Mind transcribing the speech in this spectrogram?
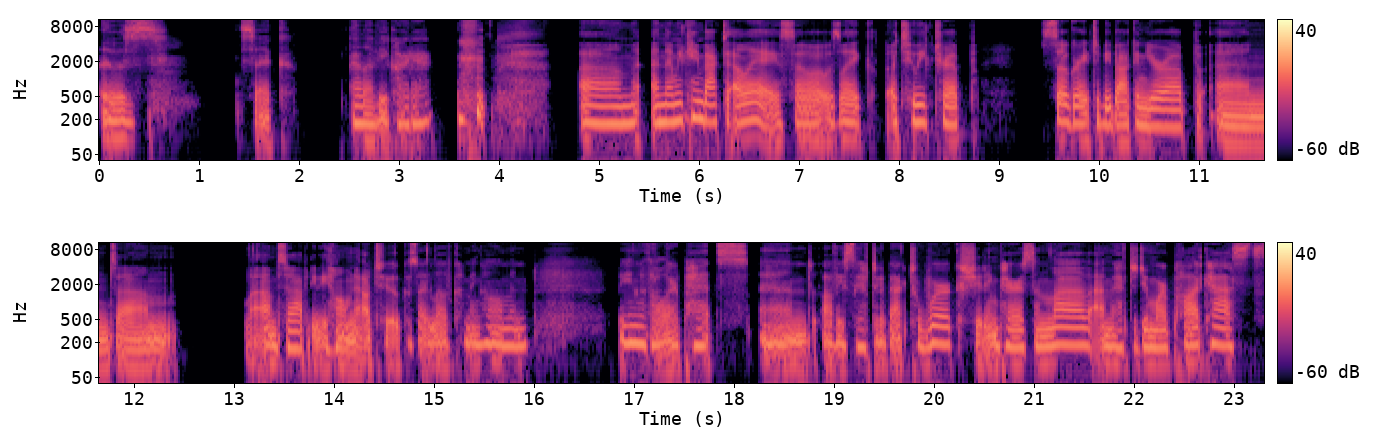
It was sick. I love you, Carter. um, and then we came back to LA. So it was like a two week trip. So great to be back in Europe. And um, I'm so happy to be home now too because I love coming home and being with all our pets. And obviously, have to get back to work, shooting Paris in Love. I'm gonna have to do more podcasts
